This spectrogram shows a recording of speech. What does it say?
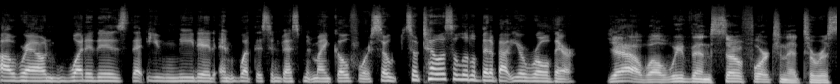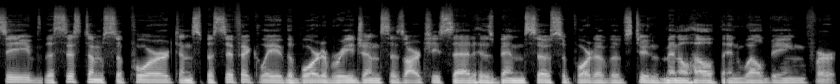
around what it is that you needed and what this investment might go for. So so tell us a little bit about your role there. Yeah, well, we've been so fortunate to receive the system support and specifically the Board of Regents, as Archie said, has been so supportive of student mental health and well-being for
